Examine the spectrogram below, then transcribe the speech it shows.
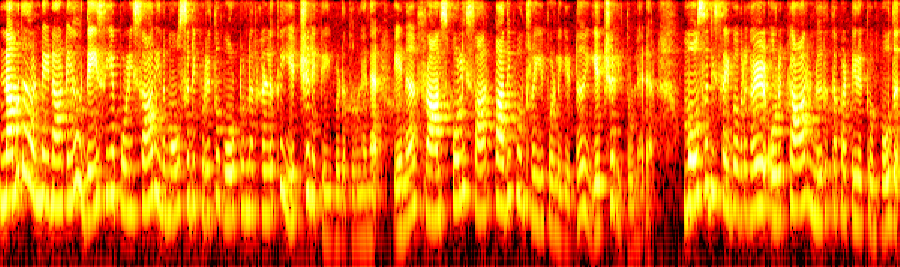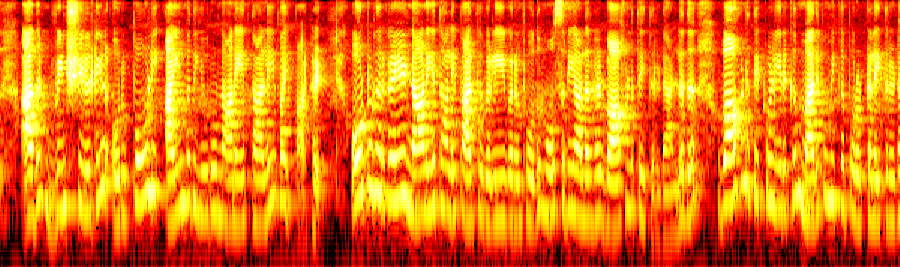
நமது அண்டை நாட்டில் தேசிய போலீசார் இந்த மோசடி குறித்து ஓட்டுநர்களுக்கு எச்சரிக்கை விடுத்துள்ளனர் என பிரான்ஸ் போலீசார் பதிவொன்றை வெளியிட்டு எச்சரித்துள்ளனர். மோசடி செய்பவர்கள் ஒரு கார் நிறுத்தப்பட்டிருக்கும் போது அதன் விண்ட்ஷீல்டில் ஒரு போலி ஐம்பது யூரோ நாணயத்தாலே வைப்பார்கள். ஓட்டுநர்கள் நாணயத்தாலை பார்க்க வெளியே வரும்போது மோசடியாளர்கள் வாகனத்தை திருட அல்லது வாகனத்திற்குள் இருக்கும் மதிப்புமிக்க பொருட்களை திருட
